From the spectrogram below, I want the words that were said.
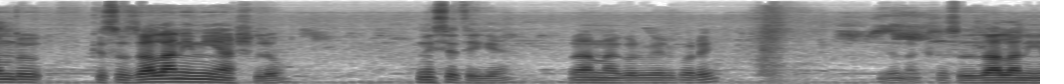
বন্ধু, কিছু জ্বালানি নিয়ে আসলো, নিচে থেকে রান্না করবে এরপরে। কিছু জ্বালানি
